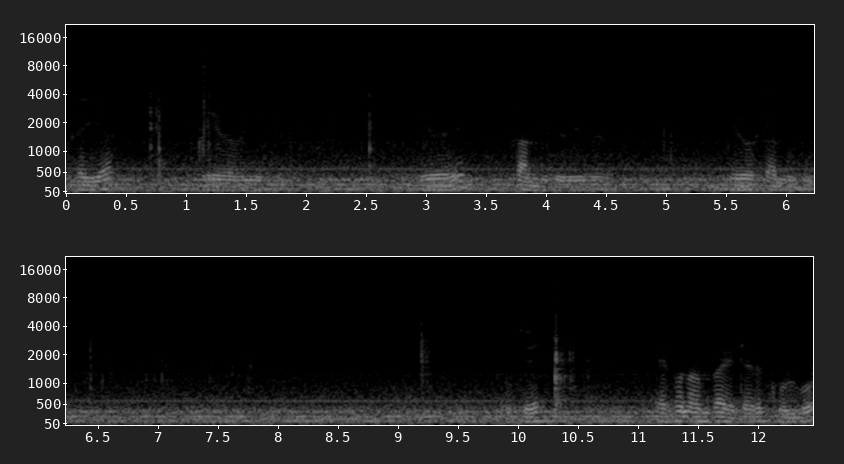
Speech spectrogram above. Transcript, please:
উঠাইয়া এইভাবে নিতে হবে। এইভাবে টান দিতে হবে, এইভাবে। এইভাবে টান দিতে হবে। ওকে? এখন আমরা এটারে খুলবো।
